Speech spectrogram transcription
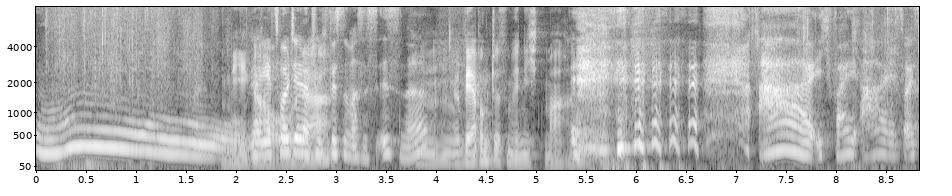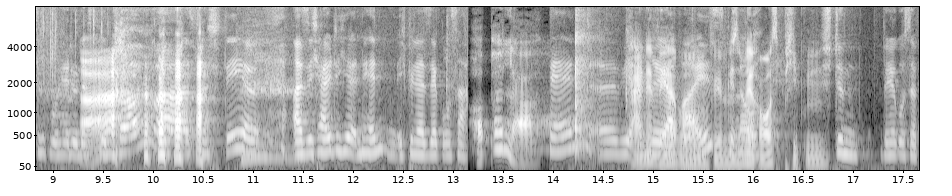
Uh. Mega, ja, jetzt wollt ihr oder? natürlich wissen, was es ist, ne? Mhm, Werbung dürfen wir nicht machen. Ah, ich weiß, ah, jetzt weiß ich, woher du das Ah. bekommen hast. Verstehe. Also ich halte hier in Händen. Ich bin ja sehr großer Hoppala. Fan, äh, wie Keine Andrea Werbung. weiß. wir müssen genau. wir rauspiepen. Stimmt, bin ja großer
